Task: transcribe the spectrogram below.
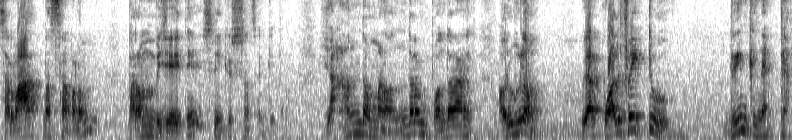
సర్వాత్మ శ్రవణం పరం విజయతే శ్రీకృష్ణ సంగీతం ఈ ఆనందం మనం అందరం పొందడానికి Arugulam, we are qualified to drink nectar,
